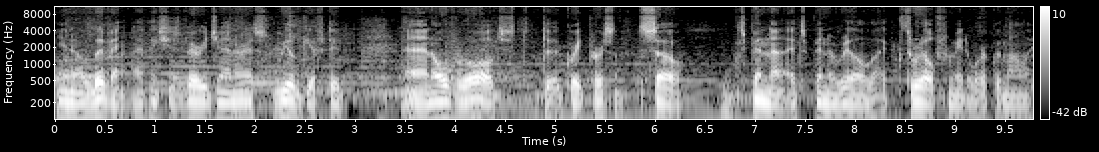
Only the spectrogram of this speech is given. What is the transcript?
you know, living. I think she's very generous, real gifted, and overall just a great person. So it's been a, it's been a real like thrill for me to work with Molly.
